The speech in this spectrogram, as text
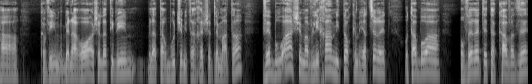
הקווים, בין הרוע של הטילים לתרבות שמתרחשת למטה, ובועה שמבליחה מתוך כמייצרת, אותה בועה עוברת את הקו הזה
